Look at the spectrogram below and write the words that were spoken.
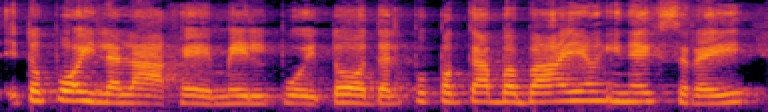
Ito po ay lalaki, male po ito. Dahil po pagka babae ang in-x-ray,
